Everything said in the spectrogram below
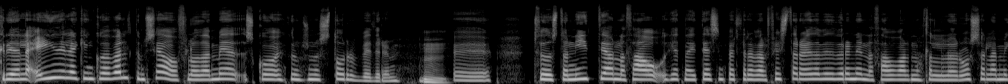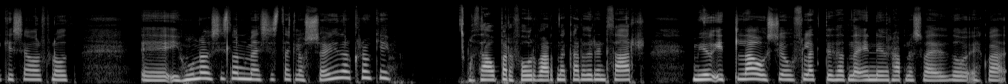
gríðarlega eigðileggingu að völdum sjáaflóða með sko einhverjum svona stórviðurum. Mm. E, 2019 að þá hérna í desember þegar að vera fyrsta rauðaviðvörunin að þá var náttúrulega rosalega mikið sjáaflóð e, í Húnavísíslanum með sérstaklega Sauðarkróki og þá bara fór varnagarðurinn þar mjög illa og sjófletti þarna inn yfir hafnasvæðið og eitthvað,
